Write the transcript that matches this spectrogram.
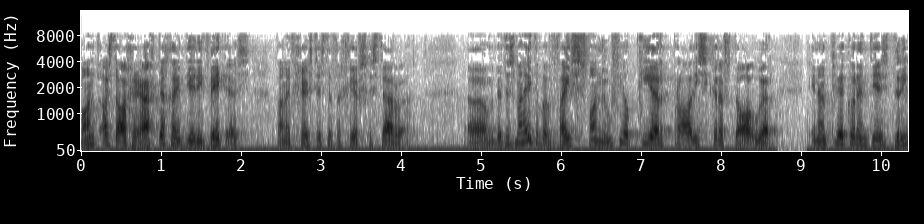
want as daar gerechtigheid dier die wet is, dan het Christus te vergeefs gesterwe. Um, dit is maar net een bewys van hoeveel keer praat die skrif daar oor, en dan 2 Korinties 3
